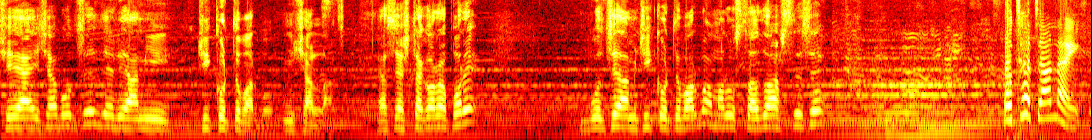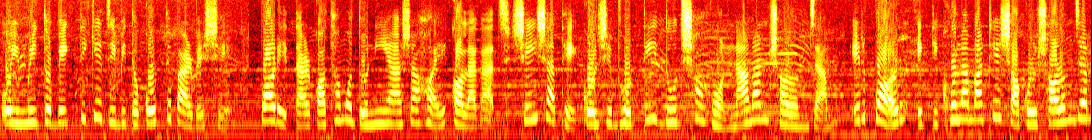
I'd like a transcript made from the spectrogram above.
সে আয়সা বলছে যে, আমি ঠিক করতে পারব, ইনশাল্লাহ। চেষ্টা করার পরে বলছে আমি ঠিক করতে পারব আমার ওস্তাদও আসতেছে। ওঝা জানায় ওই মৃত ব্যক্তিকে জীবিত করতে পারবে সে। পরে তার কথা মতো নিয়ে আসা হয় কলা গাছ সেই সাথে কলসি ভর্তি দুধসহ নানান সরঞ্জাম। এরপর একটি খোলা মাঠে সকল সরঞ্জাম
